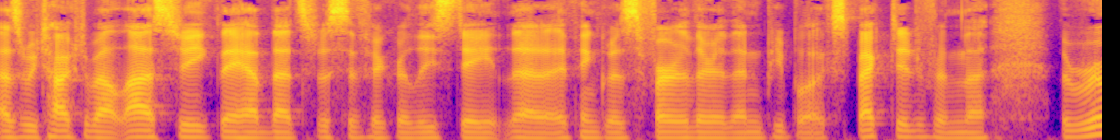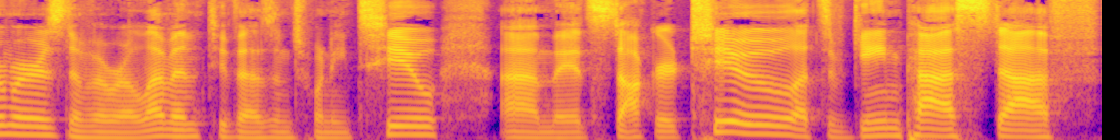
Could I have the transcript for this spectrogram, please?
as we talked about last week. They had that specific release date that I think was further than people expected from the the rumors, November 11th, 2022. Um, they had Stalker 2, lots of Game Pass stuff.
